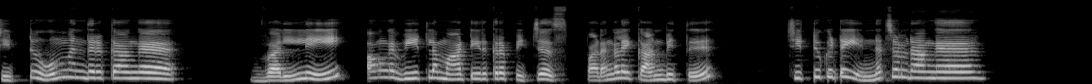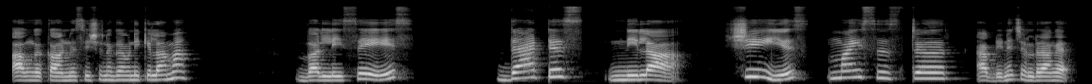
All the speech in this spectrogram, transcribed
சிட்டுவும் வந்திருக்காங்க. வள்ளி அவங்க வீட்டில் மாட்டியிருக்கிற பிக்சர்ஸ் படங்களை காண்பித்து சிட்டுக்கிட்ட என்ன சொல்கிறாங்க அவங்க கான்வர்சேஷனை கவனிக்கலாமா? Valli says that is Nila she is my sister அப்படின்னு சொல்கிறாங்க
